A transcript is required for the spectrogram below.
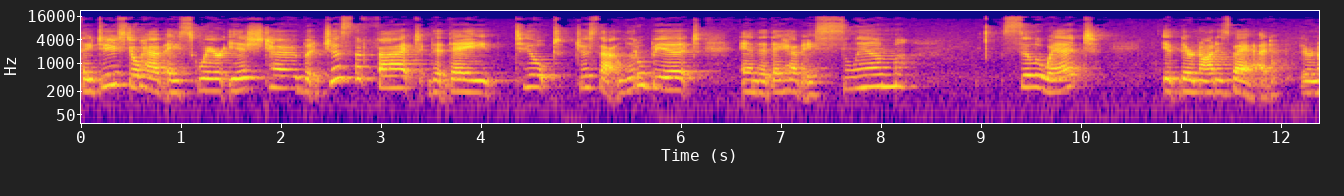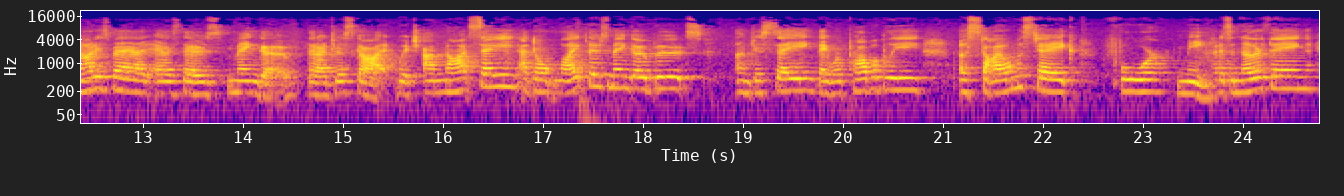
They do still have a square-ish toe, but just the fact that they tilt just that little bit and that they have a slim silhouette it, they're not as bad. They're not as bad as those mango that I just got, which I'm not saying I don't like those mango boots. I'm just saying they were probably a style mistake for me. That is another thing.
